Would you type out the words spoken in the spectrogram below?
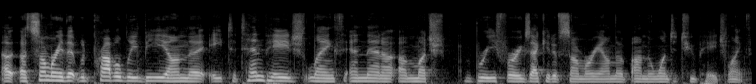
a, a summary that would probably be on the 8 to 10 page length, and then a, a much brief or executive summary on the on the one to two page length.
